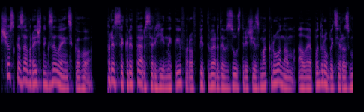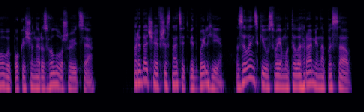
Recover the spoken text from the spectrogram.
Що сказав речник Зеленського? Прес-секретар Сергій Никифоров підтвердив зустрічі з Макроном, але подробиці розмови поки що не розголошуються. Передача F-16 від Бельгії Зеленський у своєму телеграмі написав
